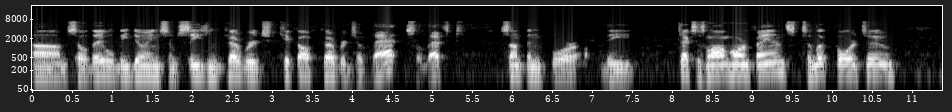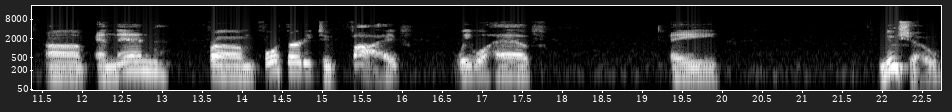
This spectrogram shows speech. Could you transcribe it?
Um, so they will be doing some season coverage, kickoff coverage of that. So that's something for the Texas Longhorn fans to look forward to. Um, and then from 4:30 to 5, we will have a new show.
